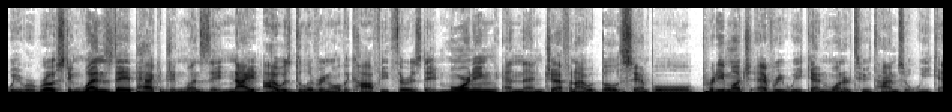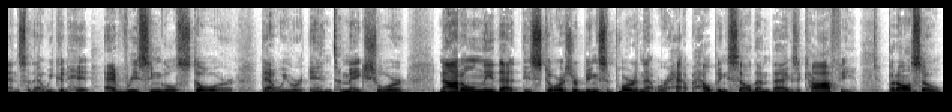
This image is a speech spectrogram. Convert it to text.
we were roasting Wednesday, packaging Wednesday night. I was delivering all the coffee Thursday morning. And then Jeff and I would both sample pretty much every weekend, one or two times a weekend, so that we could hit every single store that we were in to make sure not only that these stores are being supported and that we're ha- helping sell them bags of coffee, but also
